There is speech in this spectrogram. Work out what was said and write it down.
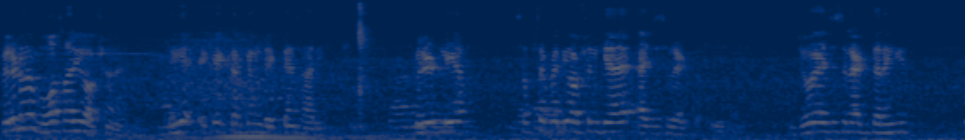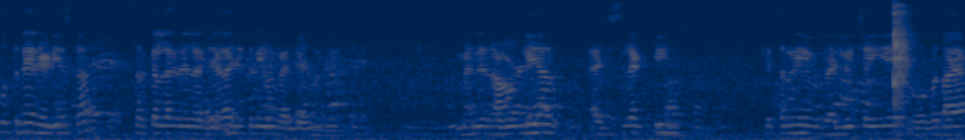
फिलेट में बहुत सारी ऑप्शन है. ठीक है? एक एक करके हम देखते हैं सारी. फिलेट लिया. सबसे पहली ऑप्शन क्या है? एज सेलेक्ट कर जो एज सेलेक्ट करेंगे उतने रेडियस का सर्कल लगने लग जाएगा जितनी हम वैल्यू भरेंगे मैंने राउंड लिया एज सेलेक्ट की, कितनी वैल्यू चाहिए वो बताया।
